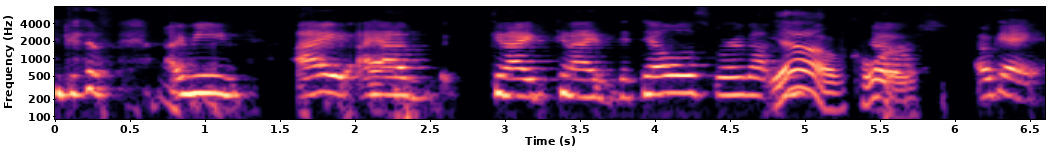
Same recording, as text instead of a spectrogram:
Because I mean, I I have. Can I can I tell a story about? Yeah, of course. Okay.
